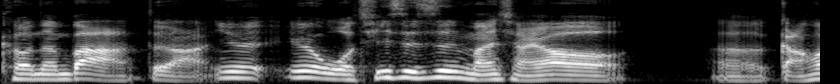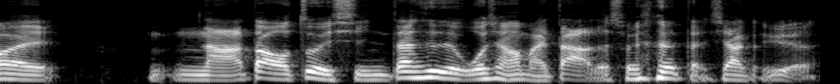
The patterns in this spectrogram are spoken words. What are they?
可能吧？对啊，因为因为我其实是蛮想要呃赶快拿到最新，但是我想要买大的，所以等下个月。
